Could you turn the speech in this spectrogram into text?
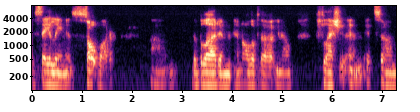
is saline, is salt water. Um, the blood and, and all of the, you know, flesh. And it's, um,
